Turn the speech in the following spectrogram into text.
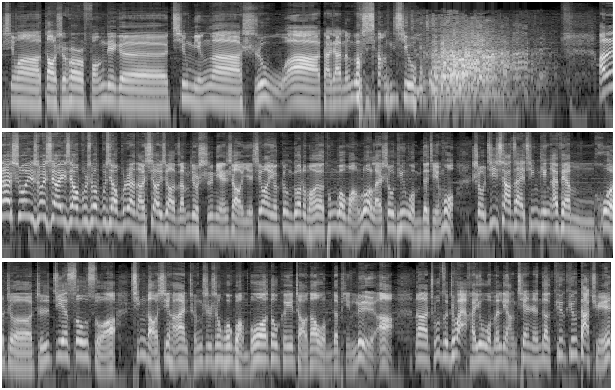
希望到时候逢这个清明啊、十五啊，大家能够想起我。好了，那说一说，笑一笑，不说不笑不热闹，笑一笑，咱们就十年少。也希望有更多的朋友通过网络来收听我们的节目，手机下载蜻蜓 FM 或者直接搜索青岛西海岸城市生活广播，都可以找到我们的频率啊。那除此之外，还有我们两千人的 QQ 大群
